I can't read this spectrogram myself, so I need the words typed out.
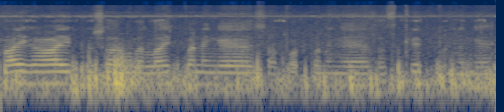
ஹாய் ஹாய் புதுசாக இருந்தால் லைக் பண்ணுங்கள் சப்போர்ட் பண்ணுங்கள் சப்ஸ்கிரைப் பண்ணுங்கள்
